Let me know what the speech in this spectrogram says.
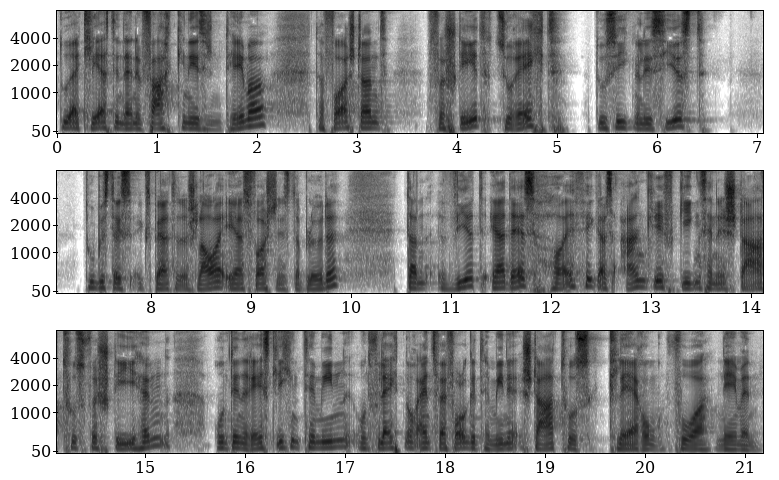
du erklärst in deinem fachchinesischen Thema, der Vorstand versteht zu Recht, du signalisierst, du bist der Experte der Schlaue, er als Vorstand ist der Blöde, dann wird er das häufig als Angriff gegen seinen Status verstehen und den restlichen Termin und vielleicht noch ein, zwei Folgetermine Statusklärung vornehmen.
